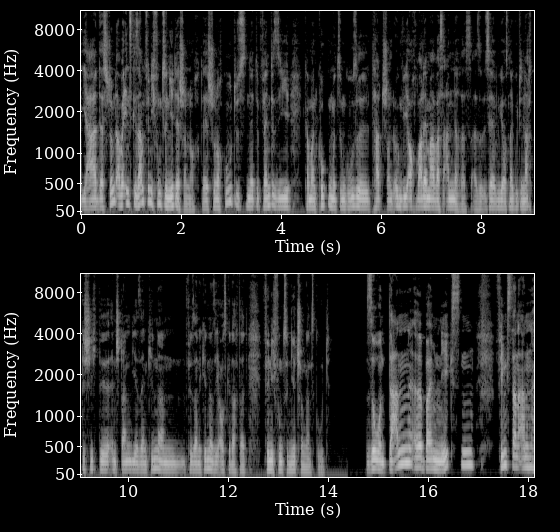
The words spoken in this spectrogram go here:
ja, das stimmt, aber insgesamt finde ich, funktioniert der schon noch. Der ist schon noch gut, ist nette Fantasy, kann man gucken mit so einem Grusel-Touch und irgendwie auch war der mal was anderes. Also ist ja irgendwie aus einer gute Nachtgeschichte entstanden, die er seinen Kindern, für seine Kinder sich ausgedacht hat. Finde ich, funktioniert schon ganz gut. So, und dann äh, beim nächsten fing es dann an,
